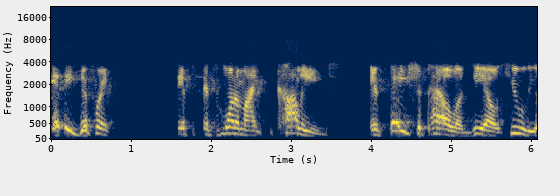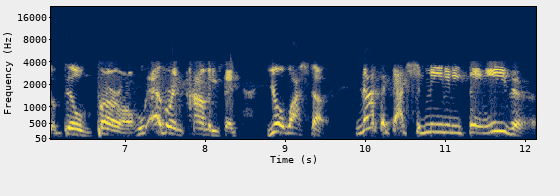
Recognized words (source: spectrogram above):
it'd be different if if one of my colleagues, if Dave Chappelle or D.L. Hughley or Bill Burr or whoever in comedy said you're washed up. Not that that should mean anything either,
